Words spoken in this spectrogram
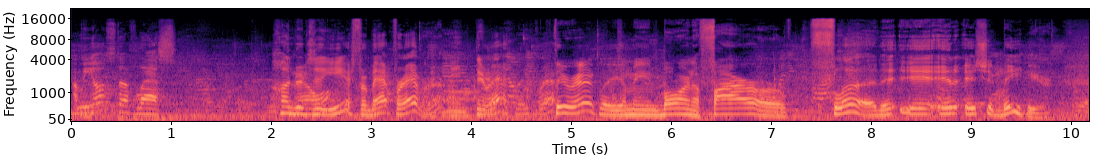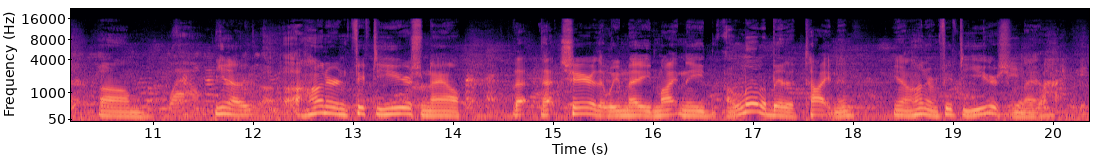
I mean, y'all stuff lasts hundreds of years, for forever. I mean, theoretically, forever. Theoretically, I mean, barring a fire or flood, it, it, it should be here. Um, wow. you know, 150 years from now, that, that chair that we made might need a little bit of tightening. You know, 150 years from now. Right.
